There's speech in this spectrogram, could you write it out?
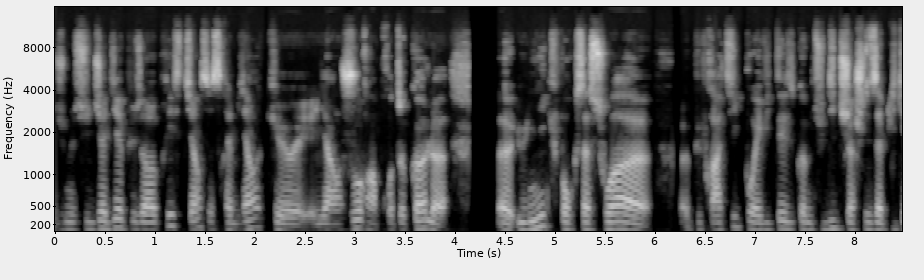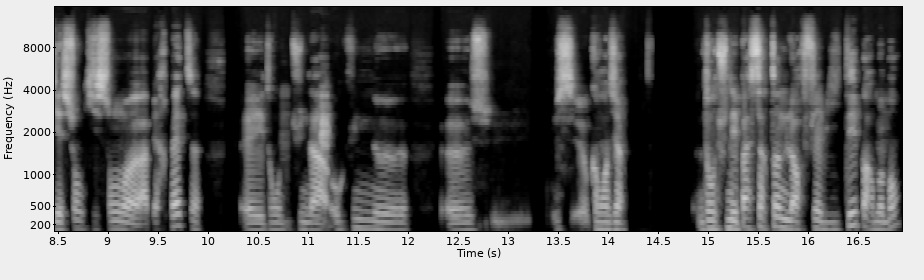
je me, suis déjà dit à plusieurs reprises, tiens, ce serait bien qu'il y ait un jour un protocole unique pour que ça soit plus pratique, pour éviter, comme tu dis, de chercher des applications qui sont à perpète et dont tu n'as aucune, comment dire, dont tu n'es pas certain de leur fiabilité par moment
